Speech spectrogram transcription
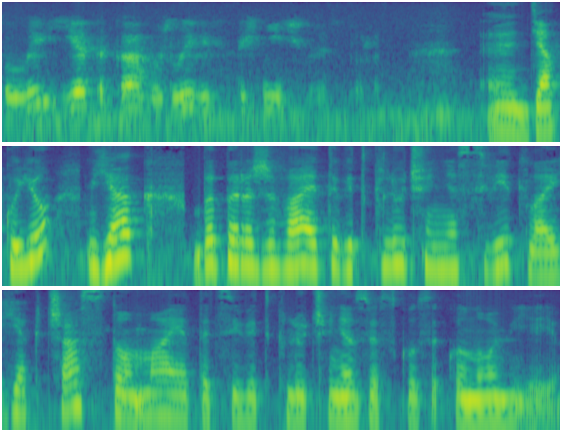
коли є така можливість технічної сторони. Е, дякую. Як ви переживаєте відключення світла як часто маєте ці відключення в зв'язку з економією?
